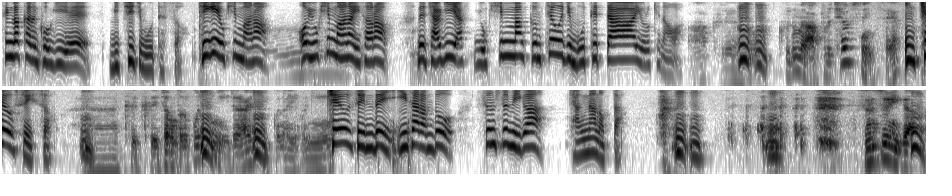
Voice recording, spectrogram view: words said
생각하는 거기에 미치지 못했어. 되게 욕심 많아. 어 욕심 많아 이 사람. 근데 자기 약 욕심만큼 채우지 못했다 이렇게 나와. 아 그래요? 응, 응. 그러면 앞으로 채울 수는 있어요? 응 채울 수 있어. 아, 그, 그 정도로 꾸준히 일을 할수 응. 있구나, 이분이. 채울 수 있는데 이 사람도 씀씀이가 장난 없다. 응, 응, 씀씀이가, 응.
